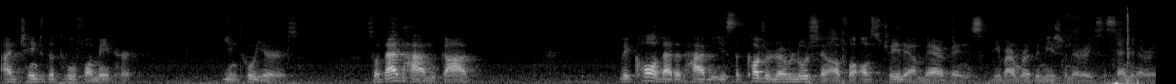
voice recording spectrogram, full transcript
and changed the two formator in two years. So that time God we call that time is the Cultural Revolution of Australia Melbourne's Word Missionaries Seminary.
